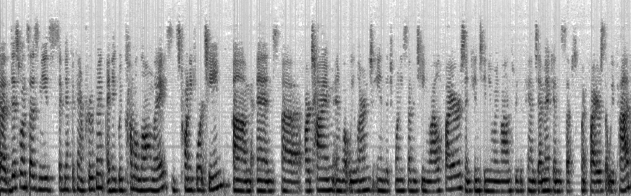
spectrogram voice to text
uh, this one says needs significant improvement. I think we've come a long way since 2014 um, and uh, our time and what we learned in the 2017 wildfires and continuing on through the pandemic and the subsequent fires that we've had.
